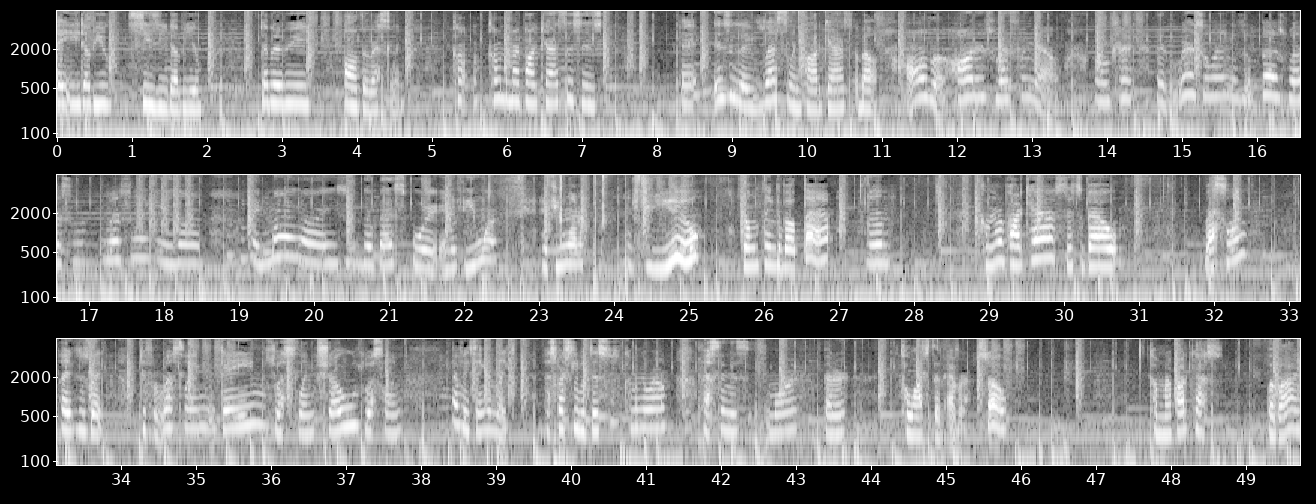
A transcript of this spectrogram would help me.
AEW, CZW, WWE, all the wrestling. Come, come to my podcast. This is a, this is a wrestling podcast about all the hottest wrestling now. Okay, and wrestling is the best wrestling. Wrestling is um in my eyes the best sport. And if you want, if you want, if you don't think about that, then come to my podcast. It's about wrestling. Like there's like different wrestling games, wrestling shows, wrestling everything, and like especially with this coming around, wrestling is more better to watch than ever. So come to my podcast. Bye bye.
